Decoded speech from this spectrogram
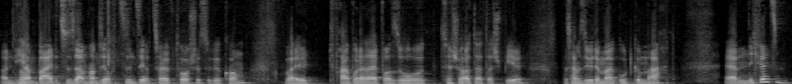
Und die ja. haben beide zusammen haben sie auf, sind sie auf 12 Torschüsse gekommen, weil Frankfurt hat einfach so zerstört hat, das Spiel. Das haben sie wieder mal gut gemacht. Ähm, ich finde es ein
